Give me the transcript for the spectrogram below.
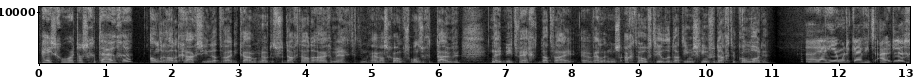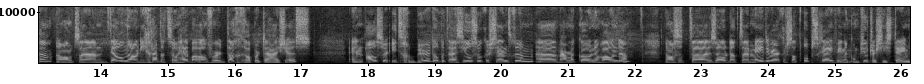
Hij is gehoord als getuige. Anderen hadden graag gezien dat wij die Kamergenoot als verdachte hadden aangemerkt. Hij was gewoon voor onze getuige. Neemt niet weg dat wij uh, wel in ons achterhoofd hielden dat hij misschien verdachte kon worden. Uh, ja, hier moet ik even iets uitleggen. Want uh, Delno die gaat het zo hebben over dagrapportages. En als er iets gebeurde op het asielzoekerscentrum waar Makone woonde dan was het uh, zo dat de medewerkers dat opschreven in een computersysteem.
